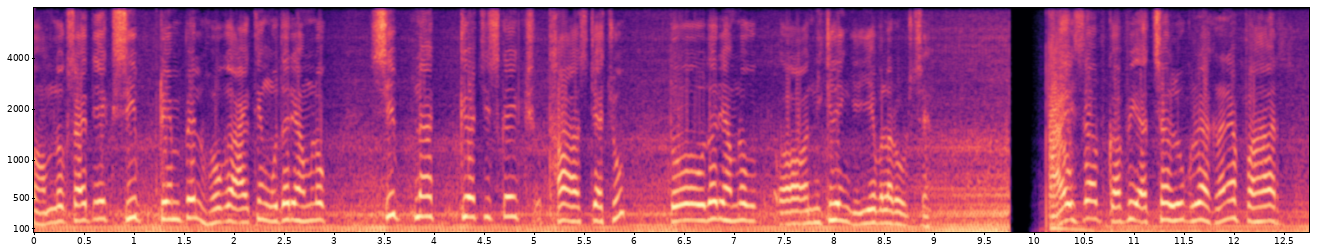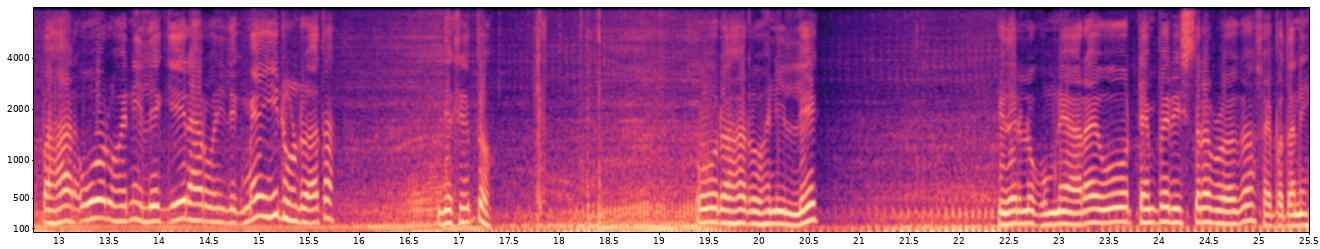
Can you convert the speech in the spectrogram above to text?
हम लोग शायद एक शिव टेंपल होगा आई थिंक उधर ही हम लोग शिव ना क्या चीज़ का एक था स्टैचू तो उधर ही हम लोग निकलेंगे ये वाला रोड से। भाई साहब, काफ़ी अच्छा लुक रख रहा है पहाड़ पहाड़ वो रोहिणी लेक, ये रहा रोहिणी लेक, मैं ही ढूंढ रहा था। देख सकते हो? वो रहा रोहिणी लेक। इधर लोग घूमने आ रहा है, वो टेम्पर इस तरफ़ रहेगा, शायद पता नहीं।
